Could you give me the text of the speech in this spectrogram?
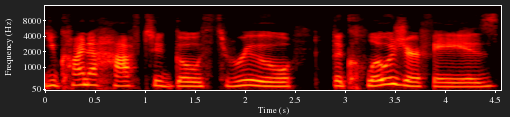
you kind of have to go through the closure phase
